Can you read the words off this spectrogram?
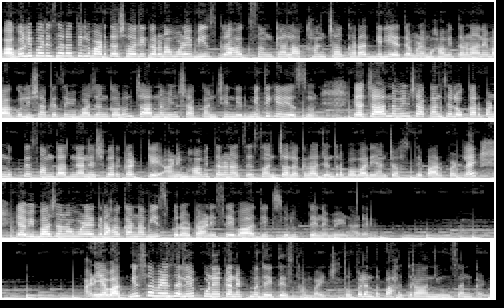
वाघोली परिसरातील वाढत्या शहरीकरणामुळे वीज ग्राहक संख्या लाखांच्या घरात गेली आहे. त्यामुळे महावितरणाने वाघोली शाखेचे विभाजन करून चार नवीन शाखांची निर्मिती केली असून या चार नवीन शाखांचे लोकार्पण नुकतेच आमदार ज्ञानेश्वर कटके आणि महावितरणाचे संचालक राजेंद्र पवार यांच्या हस्ते पार पडलंय. या विभाजनामुळे ग्राहकांना वीज पुरवठा आणि सेवा अधिक सुलभतेने मिळणार आहे. आणि या बातमीचा वेळ झाली पुणे कनेक्टमध्ये इथेच थांबायची. तोपर्यंत पाहत राहा न्यूज कट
